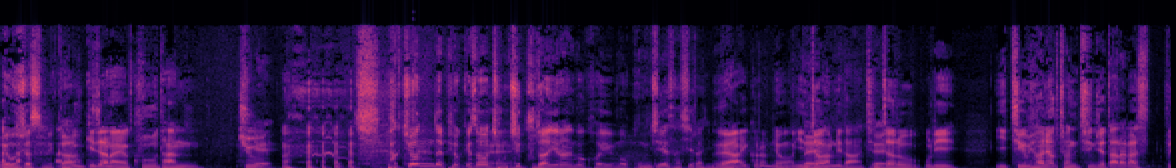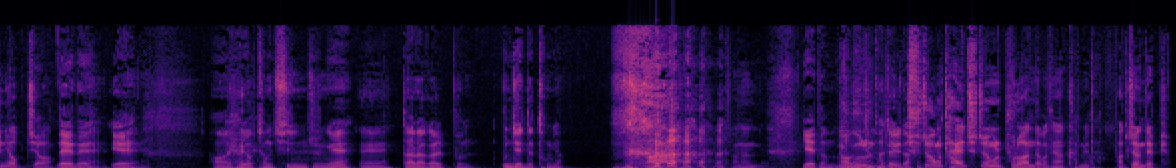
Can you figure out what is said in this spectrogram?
왜 웃으셨습니까? 아, 웃기잖아요. 구단 주. 예. 박지원 대표께서 정치 구단이라는 거 거의 뭐 공지의 사실 아닙니까? 네, 아이 그럼요. 인정합니다. 네. 진짜로 우리 이 지금 현역 정치인 중에 따라갈 분이 없죠. 네네. 예. 어, 현역 정치인 중에 네. 따라갈 분. 문재인 대통령? 아, 저는 예, 넌 누구를 파전인가? 추종 타의 추종을 불허한다고 생각합니다. 박지원 대표.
